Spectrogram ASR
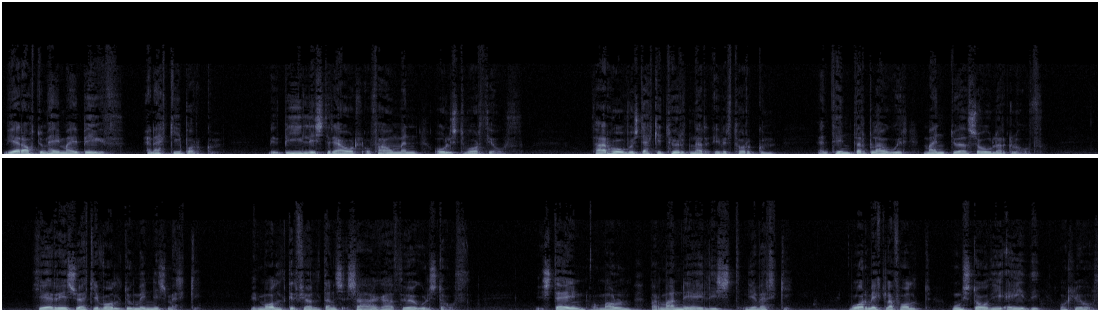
Við áttum heima í byggð en ekki í borgum. Við bíli strjál og fámenn ólst vor þjóð. Þar hófust ekki turnar yfir torgum en tindar bláir mændu að sólar glóð. Hér risu ekki voldug minnismerki. Við moldir fjöldans saga þögul stóð. Í stein og málm var manni ei líst nýja verki. Vor mikla fold, hún stóð í eyði og hljóð.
